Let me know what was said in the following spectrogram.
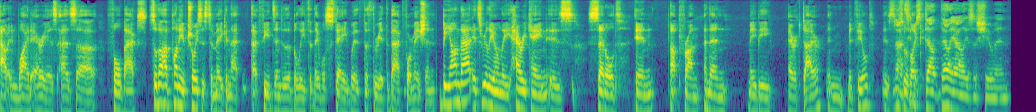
out in wide areas as uh, fullbacks. So they'll have plenty of choices to make, and that, that feeds into the belief that they will stay with the three at the back formation. Beyond that, it's really only Harry Kane is settled in up front, and then maybe Eric Dier in midfield is no, it sort of seems like Del- Dele Alli is a shoe in.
